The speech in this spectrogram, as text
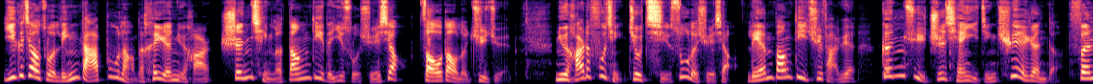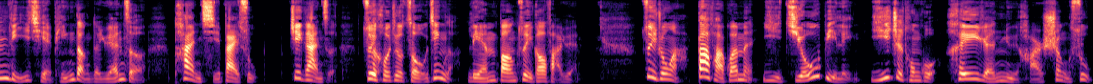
一个叫做琳达·布朗的黑人女孩申请了当地的一所学校，遭到了拒绝。女孩的父亲就起诉了学校。联邦地区法院根据之前已经确认的分离且平等的原则，判其败诉。这个案子最后就走进了联邦最高法院。最终啊，大法官们以九比零一致通过黑人女孩胜诉。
